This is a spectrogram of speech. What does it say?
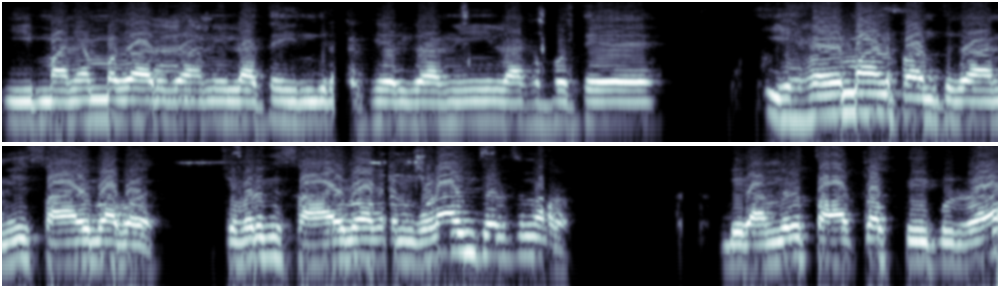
ఈ మనమ్మ గారు కానీ లేకపోతే ఇందిరా కేర్ కానీ లేకపోతే ఈ హేమాడ్ పంత్ కానీ సాయిబాబా చివరికి సాయిబాబాని కూడా ఆయన చెప్తున్నారు మీరందరూ థర్డ్ క్లాస్ పీపుల్ రా.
